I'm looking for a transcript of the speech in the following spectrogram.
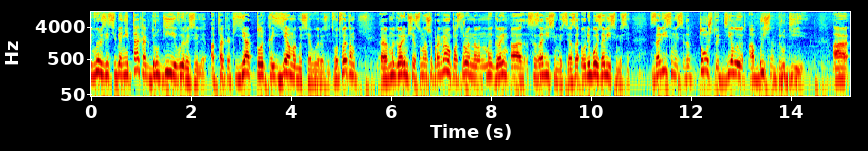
выразить себя не так, как другие выразили, а так, как я, только я могу себя выразить. Вот в этом э, мы говорим сейчас, у нашей программы построена, мы говорим о созависимости, о, за- о любой зависимости. Зависимость – это то, что делают обычно другие. А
